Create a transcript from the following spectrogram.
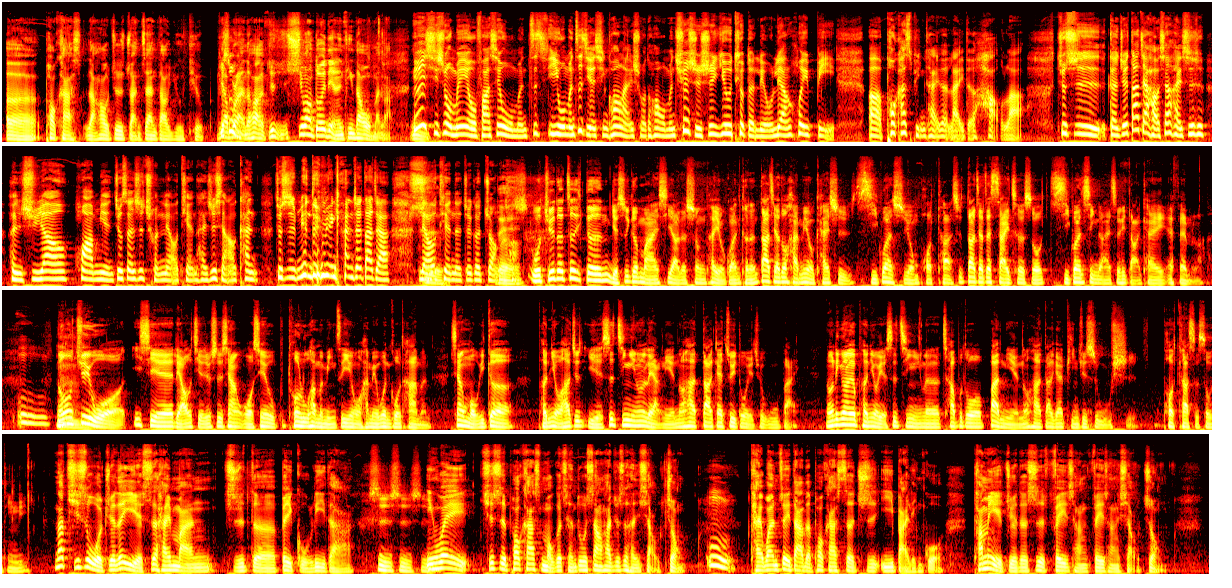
呃 podcast，然后就是转战到 YouTube，要不然的话，就希望多一点人听到我们啦。因为其实我们也有发现，我们自己以我们自己的情况来说的话，我们确实是 YouTube 的流量会比呃 Podcast 平台的来的好啦。就是感觉大家好像还是很需要画面，就算是纯聊天，还是想要看，就是面对面看着大家聊天的这个状况。我觉得这跟也是跟马来西亚的生态有关，可能大家都还没有开始习惯使用 Podcast，是大家在塞车的时候习惯性的还是会打开 FM 啦。嗯，然后据我一些了解，就是像我先不透露他们名字，因为我还没有问过他们。像某一个朋友，他就也是经营了两年，然后他大概最多也就五百。然后另外一个朋友也是经营了差不多半年，然后他大概平均是五十 Podcast 的收听率。那其实我觉得也是还蛮值得被鼓励的啊，是是是，因为其实 podcast 某个程度上它就是很小众。嗯，台湾最大的 podcaster 之一百灵果，他们也觉得是非常非常小众。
